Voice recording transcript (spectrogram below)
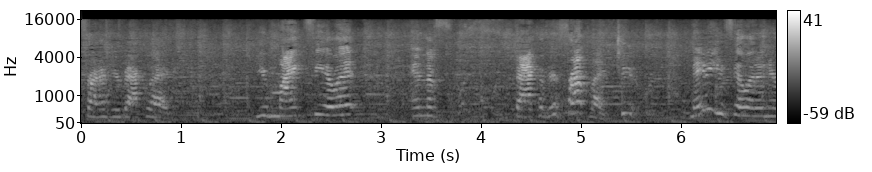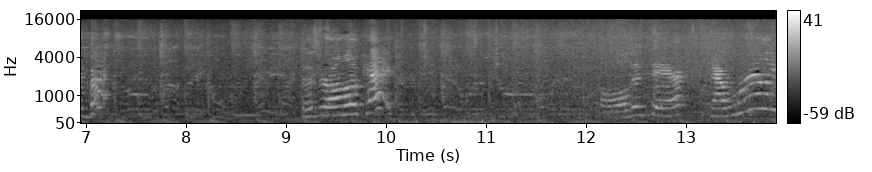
Front of your back leg. You might feel it in the back of your front leg too. Maybe you feel it in your butt. Those are all okay. Hold it there. Now really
